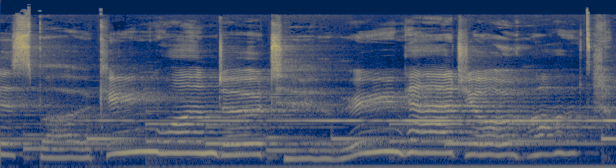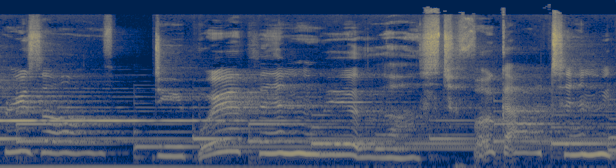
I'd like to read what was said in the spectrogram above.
is sparking wonder, tearing at your heart's resolve. Deep within, we're lost, forgotten.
